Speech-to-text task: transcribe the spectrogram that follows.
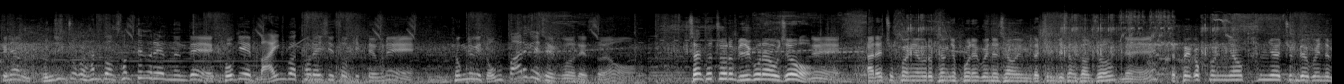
그냥 본진 쪽을 한 번 선택을 했는데 거기에 마인과 터렛이 있었기 때문에 병력이 너무 빠르게 제거가 됐어요. 센터 쪽으로 밀고 나오죠. 네, 아래쪽 방향으로 병력 보내고 있는 상황입니다. 김지성 선수. 네. 자, 백업 병력 합류할 준비하고 있는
